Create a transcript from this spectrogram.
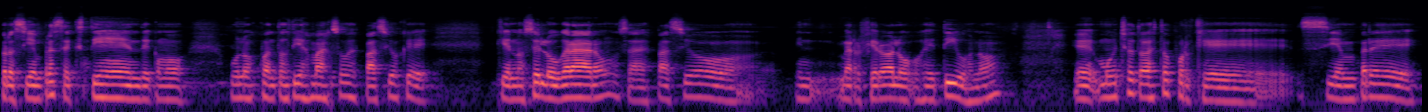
pero siempre se extiende como unos cuantos días más esos espacios que, que no se lograron, o sea, espacio, me refiero a los objetivos, ¿no? Eh, mucho todo esto porque siempre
